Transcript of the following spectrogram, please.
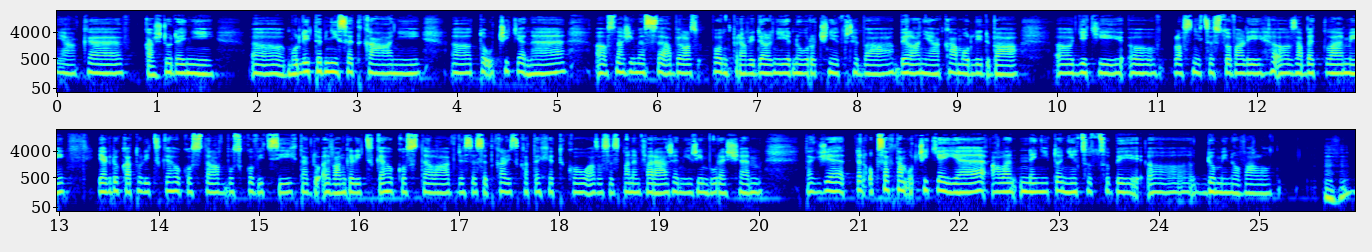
nějaké každodenní eh, modlitební setkání, eh, to určitě ne. Eh, snažíme se, aby aspoň pravidelně jednou ročně třeba byla nějaká modlitba. Děti vlastně cestovali za Betlémy, jak do katolického kostela v Boskovicích, tak do evangelického kostela, kde se setkali s katechetkou a zase s panem farářem Jiřím Burešem. Takže ten obsah tam určitě je, ale není to něco, co by dominovalo mm-hmm.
